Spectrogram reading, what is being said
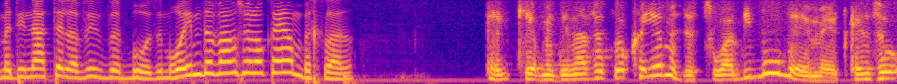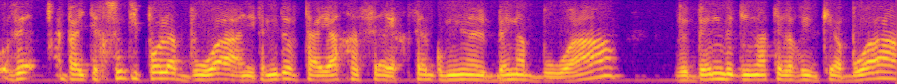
מדינת תל אביב בבוז? הם רואים דבר שלא קיים בכלל. אה, כי המדינה הזאת לא קיימת, זה צורת דיבור באמת, כן, זו, זה, וההתייחסות היא פה לבועה, אני תמיד אוהב את היחס, היחסי הגומלין האלה בין הבועה ובין מדינת תל אביב, כי הבועה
